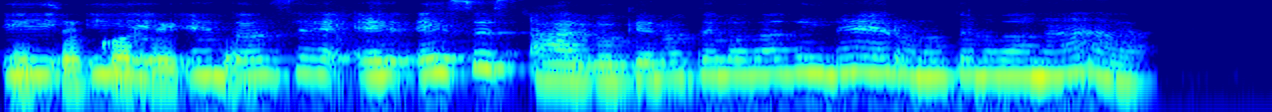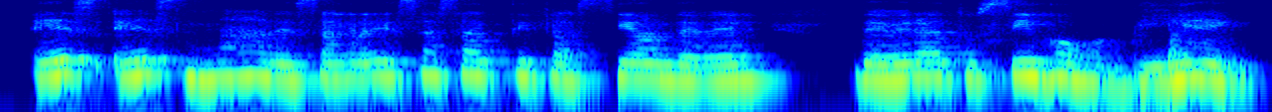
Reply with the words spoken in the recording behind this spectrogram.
eso es correcto. entonces, e, eso es algo que no te lo da dinero, no te lo da nada. Es, es nada, esa, esa satisfacción de ver, de ver a tus hijos bien.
